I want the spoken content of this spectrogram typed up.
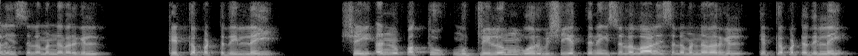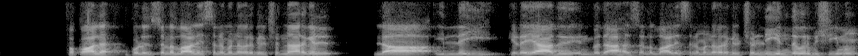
அலிஸ்லம் அன்னவர்கள் கேட்கப்பட்டது இல்லை. ஷெய் அன் கத்து முற்றிலும் ஒரு விஷயத்தினை சல்லா அலிஸ்லம் அன்னவர்கள் கேட்கப்பட்டதில்லை. ஃபகால இப்பொழுது சல்லா அலிஸ்லம் அன்னவர்கள் சொன்னார்கள் லா இல்லை கிடையாது என்பதாக சல்லா அலிஸ்லம் அன்னவர்கள் சொல்லி எந்த ஒரு விஷயமும்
